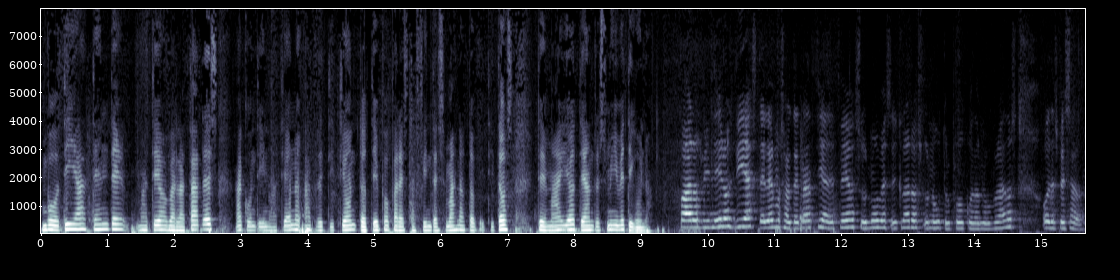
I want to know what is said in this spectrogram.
Bo día, tende Mateo Balatardes. A continuación, a petición do tempo para esta fin de semana do 22 de maio de ano 2021. Para os vindeiros días teremos alternancia de ceos ou nubes e claros con outro pouco de nublados ou despesados.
